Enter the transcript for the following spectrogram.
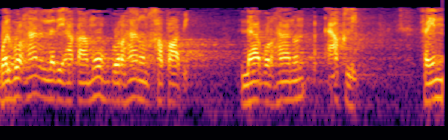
والبرهان الذي أقاموه برهان خطابي لا برهان عقلي. فإن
